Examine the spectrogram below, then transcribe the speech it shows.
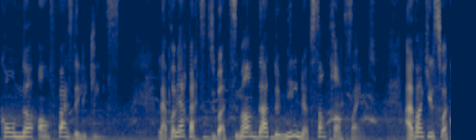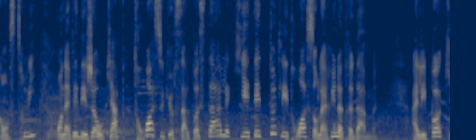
qu'on a en face de l'église. La première partie du bâtiment date de 1935. Avant qu'il soit construit, on avait déjà au Cap trois succursales postales qui étaient toutes les trois sur la rue Notre-Dame. À l'époque,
